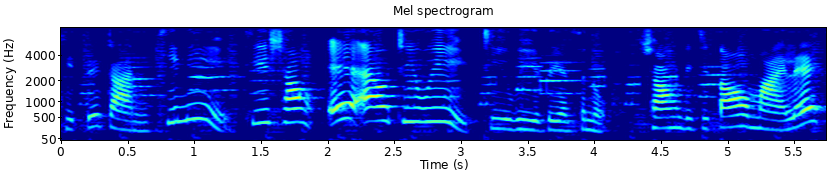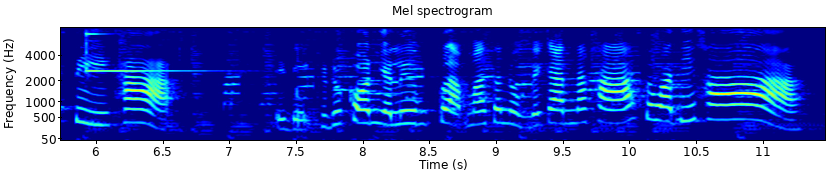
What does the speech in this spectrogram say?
คิดด้วยกันที่นี่ที่ช่อง ALTV ทีวีเรียนสนุก ช่องดิจิตอลหมายเลข 4 ค่ะ เด็กๆ ทุกๆ คนอย่าลืมกลับมาสนุกด้วยกันนะคะ สวัสดีค่ะ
